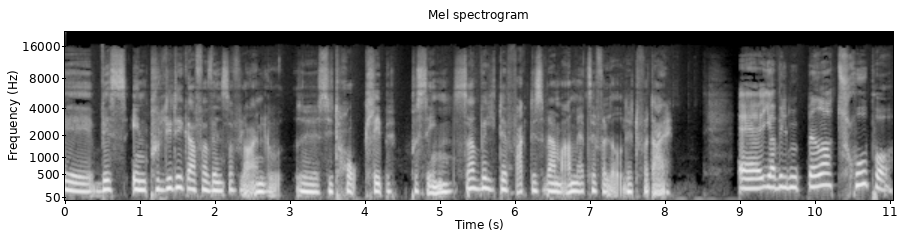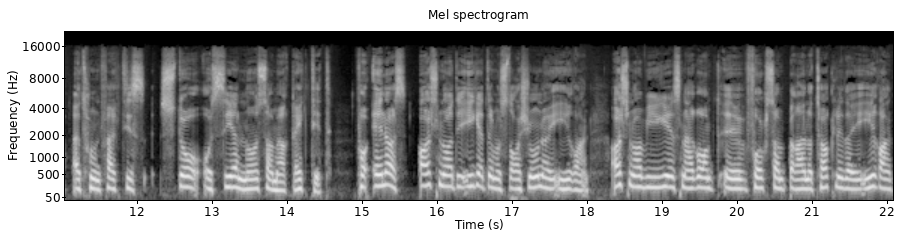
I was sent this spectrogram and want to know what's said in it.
øh, hvis en politiker fra venstrefløjen lod øh, sit hår klippe på scenen, så vil det faktisk være meget mere til for dig. Øh, jeg vil bedre tro på, at hun faktisk står og ser noget, som er rigtigt. For ellers, også når det ikke er demonstrationer i Iran, også når vi ikke snakker om øh, folk, som brænder toklæder i Iran,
